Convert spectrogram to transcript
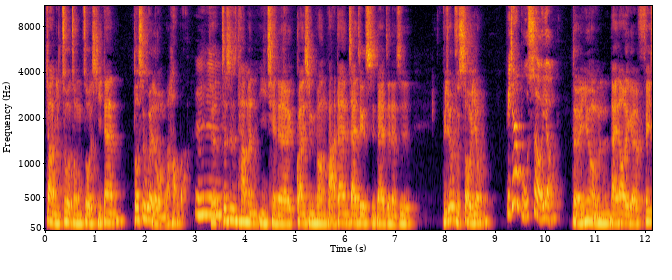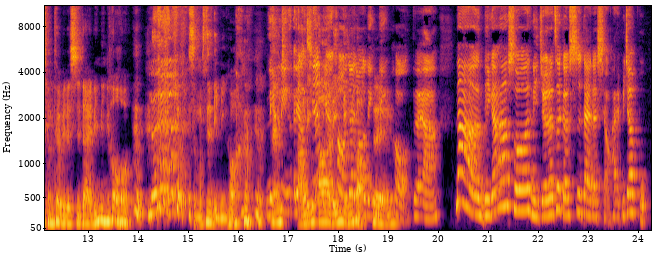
叫你做东做西，但都是为了我们好吧？嗯哼，就这是他们以前的关心方法，但是在这个时代真的是比较不受用，比较不受用。对，因为我们来到了一个非常特别的时代，零零后。什么是零零后？零零 两千年后叫做零零后。对啊，那你刚刚说你觉得这个世代的小孩比较不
